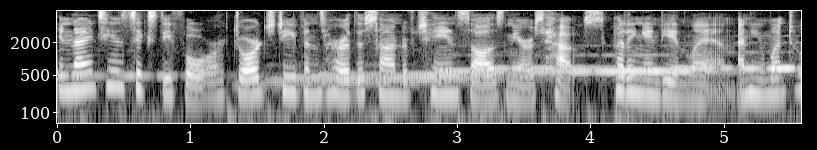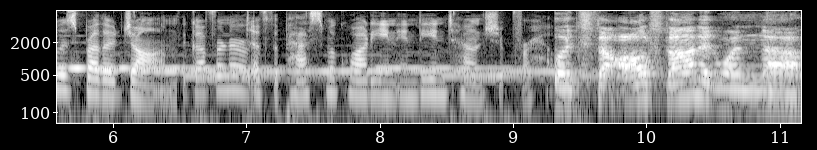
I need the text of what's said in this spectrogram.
In 1964, George Stevens heard the sound of chainsaws near his house, cutting Indian land, and he went to his brother John, the governor of the Passamaquoddy in Indian Township for help. It all started when, uh,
